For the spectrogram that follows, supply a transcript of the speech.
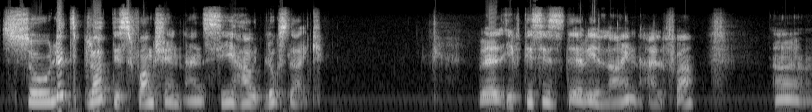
So let's plot this function and see how it looks like. Well, if this is the real line, alpha, uh,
